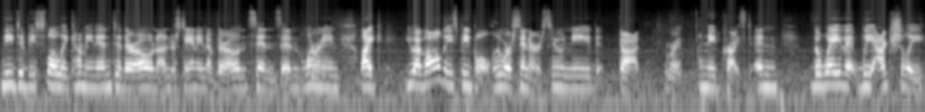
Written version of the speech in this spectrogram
need to be slowly coming into their own understanding of their own sins and learning like you have all these people who are sinners who need God Right. and need Christ and the way that we actually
